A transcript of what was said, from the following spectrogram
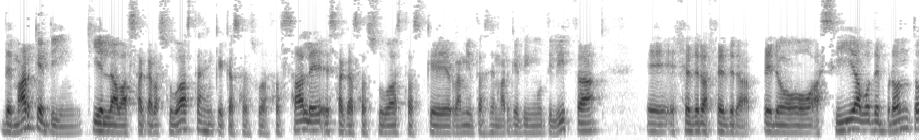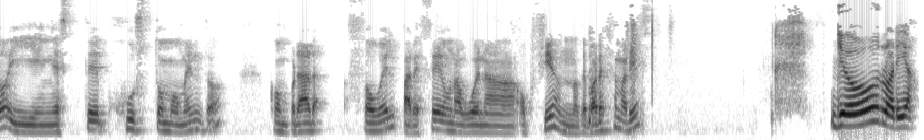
de marketing, quién la va a sacar a subastas, en qué casa de subastas sale, esa casa de subastas qué herramientas de marketing utiliza, eh, etcétera, etcétera. Pero así a de pronto y en este justo momento, comprar Zobel parece una buena opción, ¿no te parece, María? Yo lo haría,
